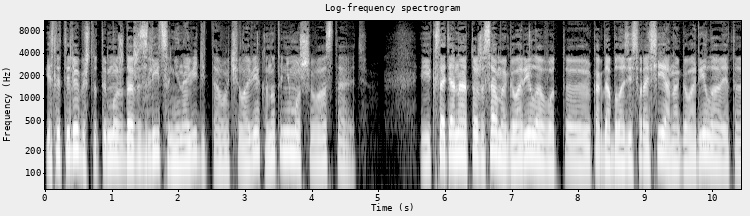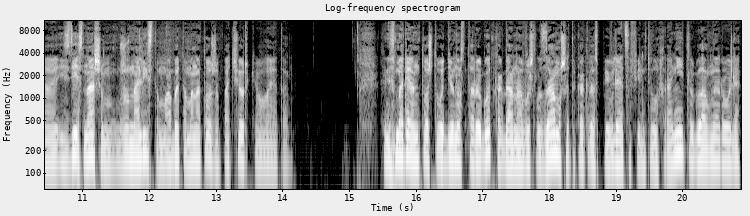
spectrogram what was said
Если ты любишь, то ты можешь даже злиться, ненавидеть того человека, но ты не можешь его оставить. И, кстати, она то же самое говорила, вот, э, когда была здесь в России, она говорила это и здесь нашим журналистам, об этом она тоже подчеркивала это. Несмотря на то, что вот 92 год, когда она вышла замуж, это как раз появляется фильм «Телохранитель» в главной роли.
